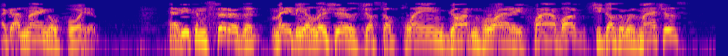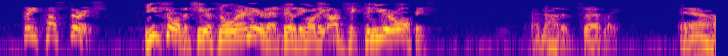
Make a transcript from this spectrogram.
I got an angle for you. Have you considered that maybe Alicia is just a plain garden variety firebug? She does it with matches? Preposterous. You saw that she was nowhere near that building or the object in your office. I nodded sadly. Yeah,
